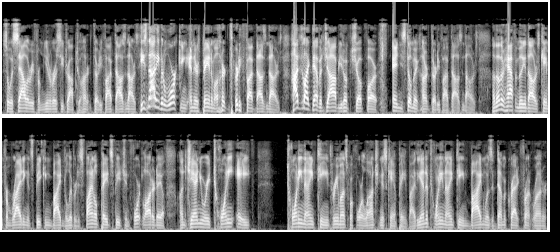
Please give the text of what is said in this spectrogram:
So his salary from university dropped to $135,000. He's not even working, and they're paying him $135,000. How'd you like to have a job you don't have to show up for, and you still make $135,000? Another half a million dollars came from writing and speaking. Biden delivered his final paid speech in Fort Lauderdale on January 28th 2019, three months before launching his campaign. By the end of 2019, Biden was a Democratic frontrunner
